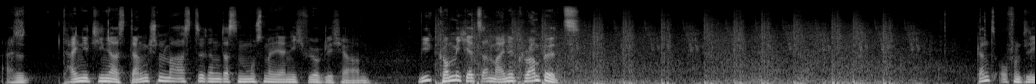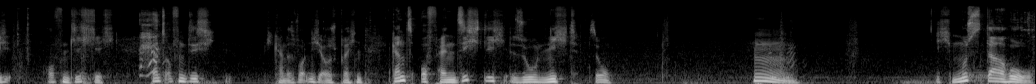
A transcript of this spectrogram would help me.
Also, Tiny Tina als Dungeon Masterin, das muss man ja nicht wirklich haben. Wie komme ich jetzt an meine Crumpets? Ganz offensichtlich, offensichtlich, ganz offensichtlich, ich kann das Wort nicht aussprechen, ganz offensichtlich so nicht. So. Hm. Ich muss da hoch.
